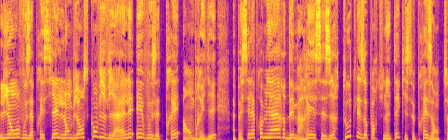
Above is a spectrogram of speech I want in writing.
Lion, vous appréciez l'ambiance conviviale et vous êtes prêt à embrayer, à passer la première, démarrer et saisir toutes les opportunités qui se présentent.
